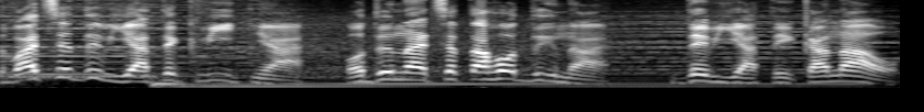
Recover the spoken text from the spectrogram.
29 квітня, 11 година, 9 канал.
